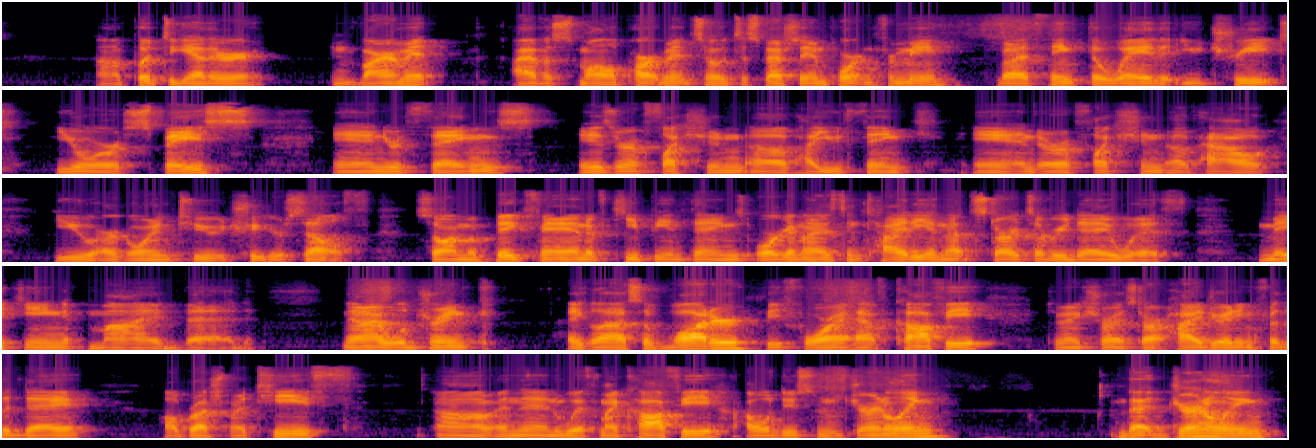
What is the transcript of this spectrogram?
uh, put together environment. I have a small apartment, so it's especially important for me. But I think the way that you treat your space and your things is a reflection of how you think and a reflection of how you are going to treat yourself. So I'm a big fan of keeping things organized and tidy, and that starts every day with making my bed. Then I will drink a glass of water before I have coffee to make sure I start hydrating for the day. I'll brush my teeth, um, and then with my coffee, I will do some journaling. That journaling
